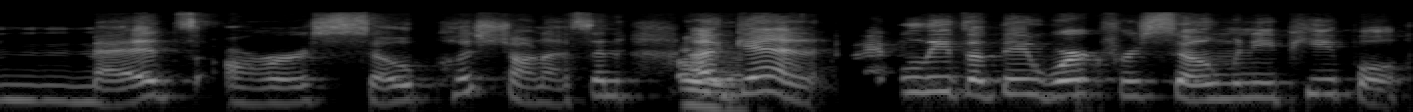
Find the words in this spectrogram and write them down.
meds are so pushed on us and oh, again yeah. i believe that they work for so many people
